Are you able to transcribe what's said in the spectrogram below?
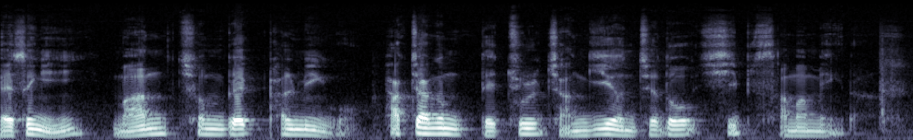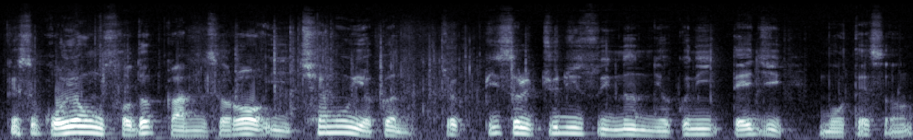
회생이 11,108명이고 학자금 대출 장기 연체도 14만 명이다. 그래서 고용 소득 감소로 이 채무 여건, 즉 빚을 줄일 수 있는 여건이 되지 못해서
